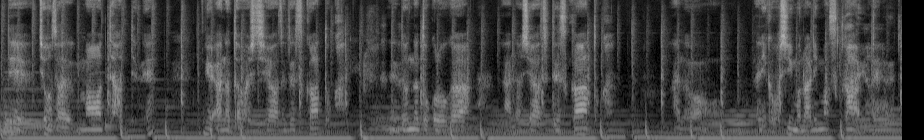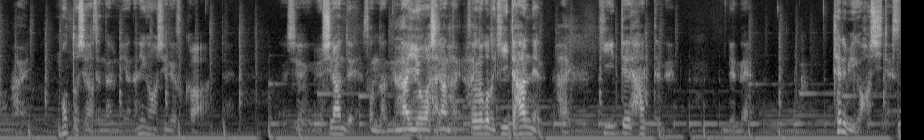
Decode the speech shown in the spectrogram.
で調査回ってはってねで「あなたは幸せですか?」とか「でどんなところがあの幸せですか?」とかあの「何か欲しいものありますか?」みたいなはい。もっと幸せになるには何が欲しいですか?」みたいな知知らんで。そんな内容は知らんで、はいはいはい。そんなこと聞いてはんねん。はい。聞いてはってね。でね「テレビが欲しいです」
